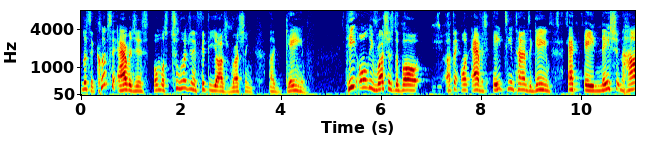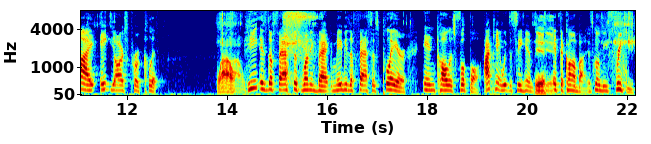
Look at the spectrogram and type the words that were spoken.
listen, Clemson averages almost 250 yards rushing a game. He only rushes the ball, I think, on average 18 times a game at a nation high eight yards per clip. Wow. He is the fastest running back, maybe the fastest player in college football. I can't wait to see him yeah. at the combine. It's going to be freaky.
